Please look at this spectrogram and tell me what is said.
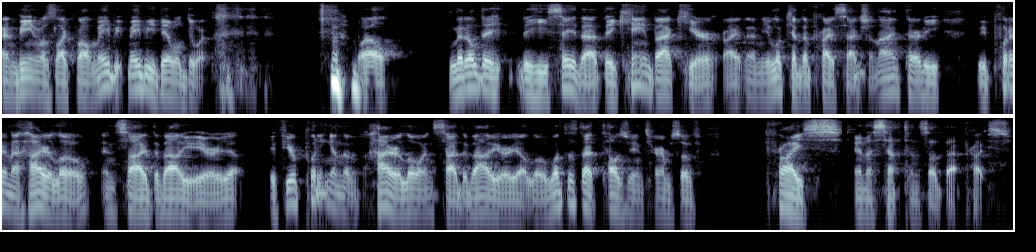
And Bean was like, well, maybe maybe they will do it. well, little did, did he say that they came back here, right? And you look at the price action, 930, we put in a higher low inside the value area. If you're putting in the higher low inside the value area low, what does that tells you in terms of price and acceptance of that price?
